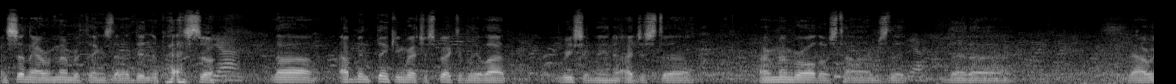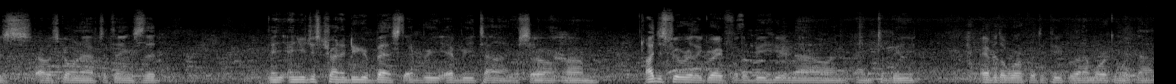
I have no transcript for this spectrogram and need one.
and suddenly I remember things that I did in the past. So yeah. Uh, I've been thinking retrospectively a lot recently, and I just uh, I remember all those times that yeah. that uh, I was I was going after things that, and, and, you're just trying to do your best every every time. So um, I just feel really grateful to be here now and, and to be able to work with the people that I'm working with now.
